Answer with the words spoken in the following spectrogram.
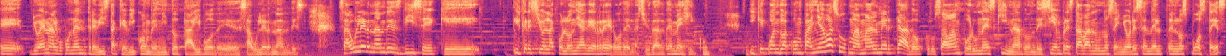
Eh, yo en alguna entrevista que vi con Benito Taibo de Saúl Hernández, Saúl Hernández dice que él creció en la colonia Guerrero de la Ciudad de México y que cuando acompañaba a su mamá al mercado cruzaban por una esquina donde siempre estaban unos señores en, el, en los postes,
